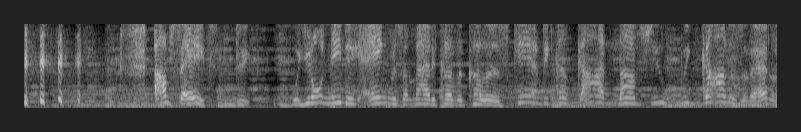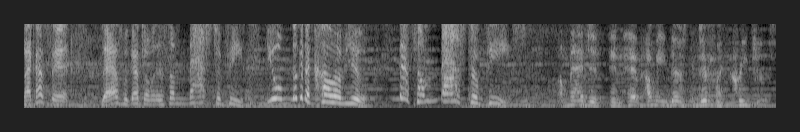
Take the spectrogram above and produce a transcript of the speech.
I'm saved. Well, you don't need to anger somebody because of color of skin because God loves you regardless of that. And like I said last week, I told you it's a masterpiece. You look at the color of you. That's a masterpiece. Imagine in heaven. I mean, there's different creatures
